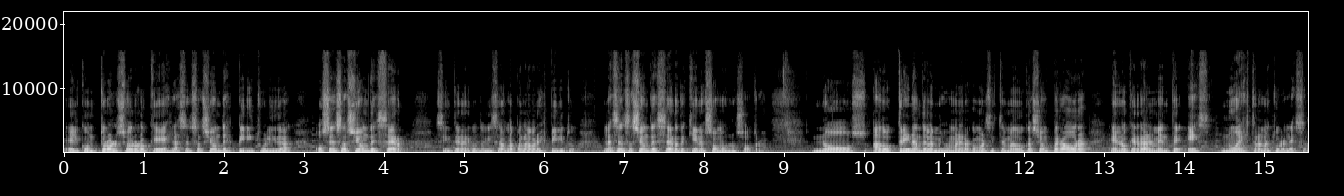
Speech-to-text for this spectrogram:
el control sobre lo que es la sensación de espiritualidad o sensación de ser, sin tener que utilizar la palabra espíritu, la sensación de ser de quienes somos nosotros. Nos adoctrinan de la misma manera como el sistema de educación, pero ahora en lo que realmente es nuestra naturaleza.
